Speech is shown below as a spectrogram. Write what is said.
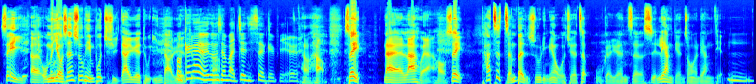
所以呃，我们有声书评不取代阅读，引导阅读。我刚刚有一种想把建设给别人。好好，所以来来拉回来哈，所以他这整本书里面，我觉得这五个原则是亮点中的亮点。嗯，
